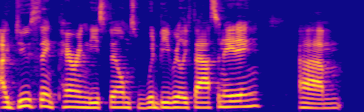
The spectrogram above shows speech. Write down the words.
I do think pairing these films would be really fascinating. Um,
